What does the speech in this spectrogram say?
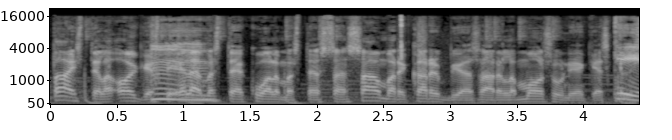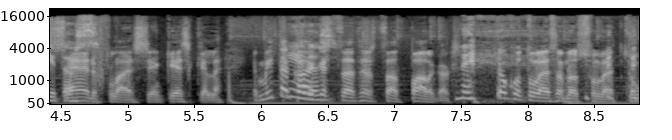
taistella oikeasti mm. elämästä ja kuolemasta jossain Saamari Karibian saarella monsuunien keskellä, Kiitos. sandfliesien keskellä. Ja mitä Kiitos. kaikesta tästä saat palkaksi? Niin. Joku tulee sanoa sulle, että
